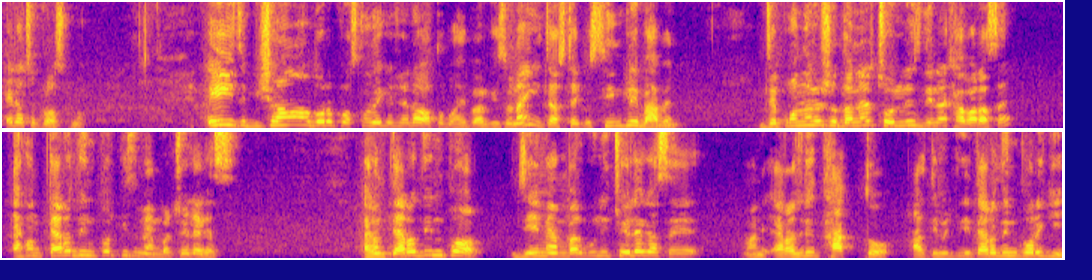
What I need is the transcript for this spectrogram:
এটা হচ্ছে প্রশ্ন। এই যে বিশাল বড় প্রশ্ন দেখে সেটা অত ভয় পাওয়ার কিছু নাই। জাস্ট একটু সিম্পলি ভাবেন যে পনেরোশো জনের চল্লিশ দিনের খাবার আছে, এখন তেরো দিন পর কিছু মেম্বার চলে গেছে। এখন তেরো দিন পর যে মেম্বারগুলি চলে গেছে মানে এরা যদি থাকতো আলটিমেটলি তেরো দিন পরে কি?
